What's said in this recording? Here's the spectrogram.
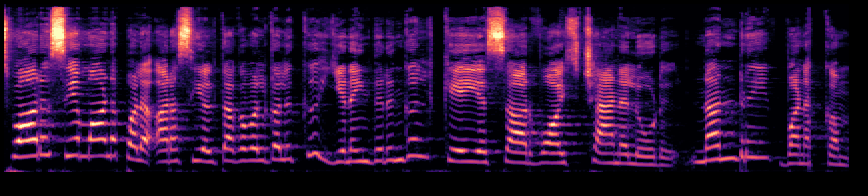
சுவாரஸ்யமான பல அரசியல் தகவல்களுக்கு இணைந்திருங்கள் கே எஸ் ஆர் வாய்ஸ் சேனலோடு. நன்றி வணக்கம்.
